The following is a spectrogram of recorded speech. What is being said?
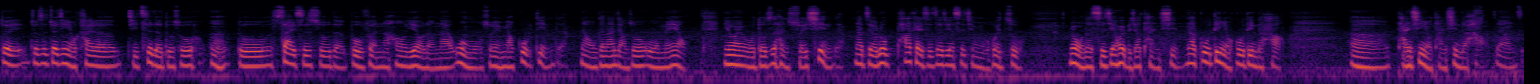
对，就是最近有开了几次的读书，呃，读赛斯书的部分，然后也有人来问我说有没有固定的。那我跟他讲说我没有，因为我都是很随性的。那只有录 Podcast 这件事情我会做，因为我的时间会比较弹性。那固定有固定的好，呃，弹性有弹性的好，这样子。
